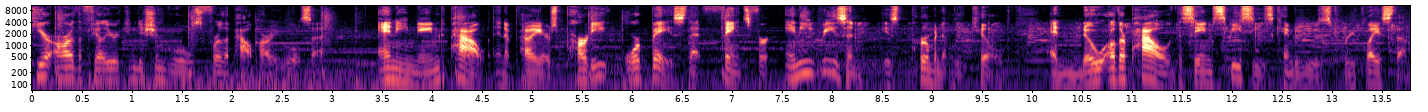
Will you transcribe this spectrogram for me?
here are the failure condition rules for the PAL Party rule set. Any named PAL in a player's party or base that faints for any reason is permanently killed, and no other PAL of the same species can be used to replace them.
